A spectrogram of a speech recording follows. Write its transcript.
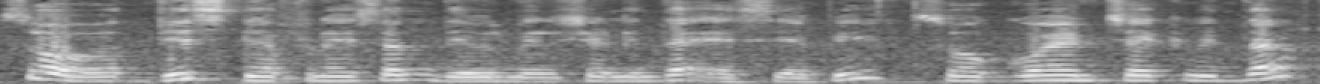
So this definition they will mention in the SAP so go and check with the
